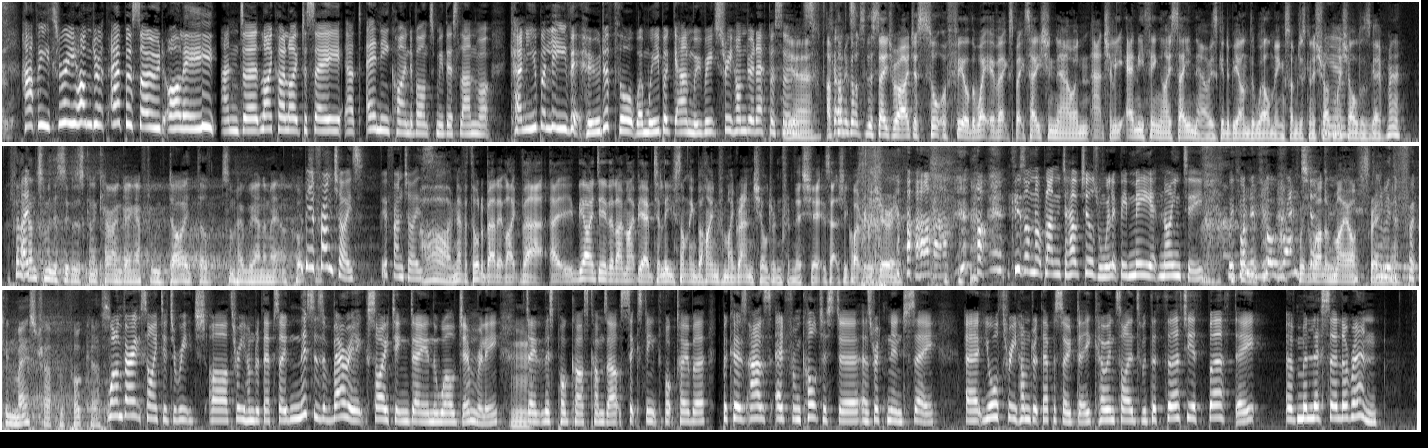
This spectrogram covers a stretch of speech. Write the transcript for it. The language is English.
Happy 300th episode, Ollie! And uh, like I like to say at any kind of Answer Me This landmark, can you believe it? Who'd have thought when we began we reached 300 episodes? Yeah, I've kind of got to the stage where I just sort of feel the weight of expectation now, and actually anything I say now is going to be underwhelming. So I'm just going to shrug Yeah. my shoulders and go, Meh. I feel like I- Answer Me This is just going to carry on going after we've died. They'll somehow reanimate our Be a corpses. franchise. Be a franchise. Oh, I've never thought about it like that. I, the idea that I might be able to leave something behind for my grandchildren from this shit is actually quite reassuring. Because I'm not planning to have children, will it be me at 90 with one of your grandchildren? with one of my It's offspring. going to be yeah. the frickin' mousetrap of podcasts. Well, I'm very excited to reach our 300th episode, and this is a very exciting day in the world generally. Mm. The day that this podcast comes out, 16th of October, because as Ed from Colchester has written in to say, uh, your 300th episode day coincides with the 30th birthday of Melissa Lauren,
